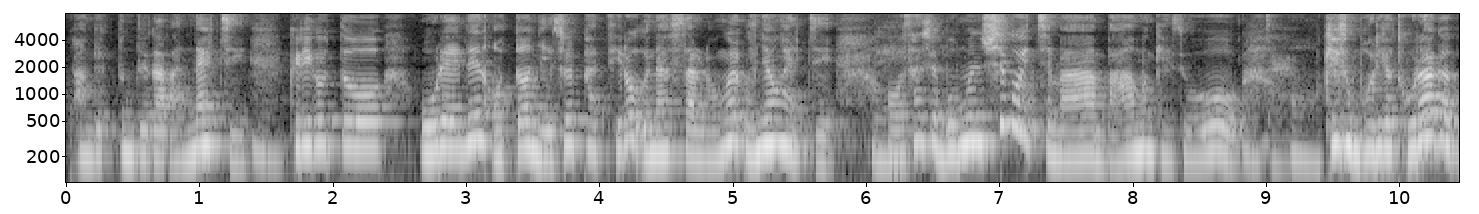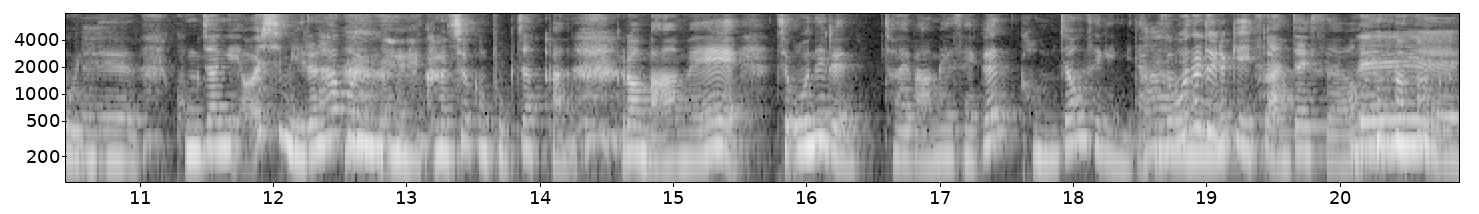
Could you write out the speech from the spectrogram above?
관객분들과 만날지, 음. 그리고 또 올해는 어떤 예술 파티로 은하수 살롱을 운영할지. 네. 어, 사실 몸은 쉬고 있지만 마음은 계속. 어, 계속 머리가 돌아가고 네. 있는 공장이 열심히 일을 하고 있는 그런 조금 복잡한 그런 마음에 오늘은 저의 마음의 색은 검정색입니다. 그래서 아, 오늘도 네. 이렇게 입고 앉아 있어요. 네.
